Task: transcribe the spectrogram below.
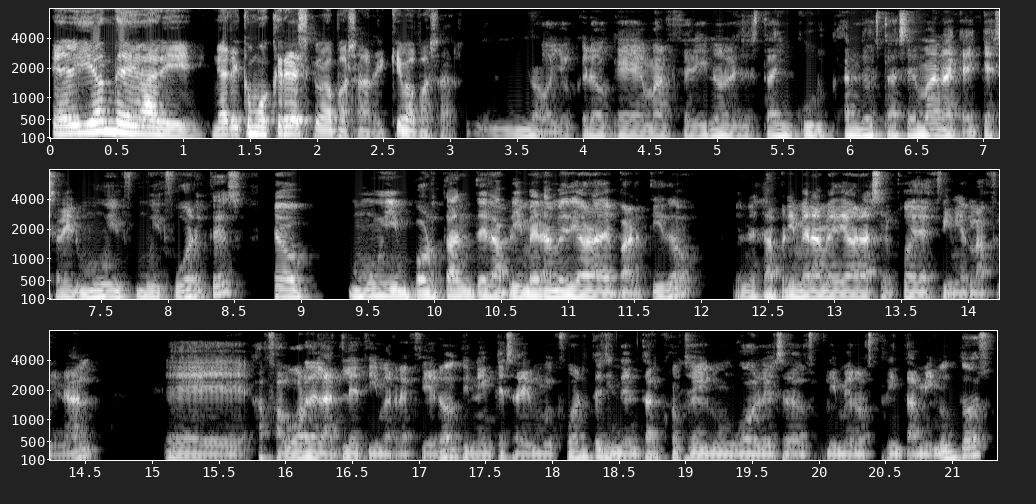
el, guion de Gary. Gary, ¿cómo crees que va a pasar y qué va a pasar? No, yo creo que Marcelino les está inculcando esta semana que hay que salir muy, muy fuertes. Creo muy importante la primera media hora de partido. En esa primera media hora se puede definir la final. Eh, a favor del Atleti me refiero. Tienen que salir muy fuertes, intentar conseguir un gol en los primeros 30 minutos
